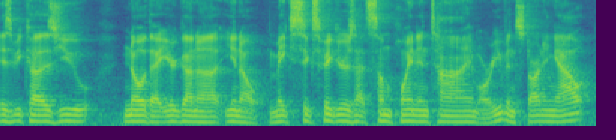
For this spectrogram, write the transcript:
is because you know that you're gonna, you know, make six figures at some point in time or even starting out.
